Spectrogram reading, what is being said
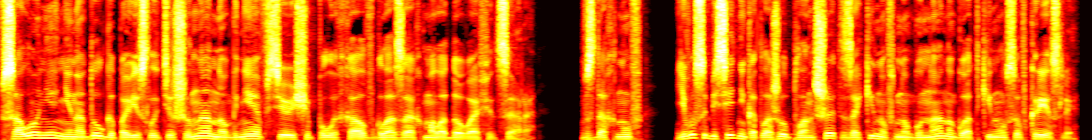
В салоне ненадолго повисла тишина, но гнев все еще полыхал в глазах молодого офицера. Вздохнув, его собеседник отложил планшет и, закинув ногу на ногу, откинулся в кресле.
